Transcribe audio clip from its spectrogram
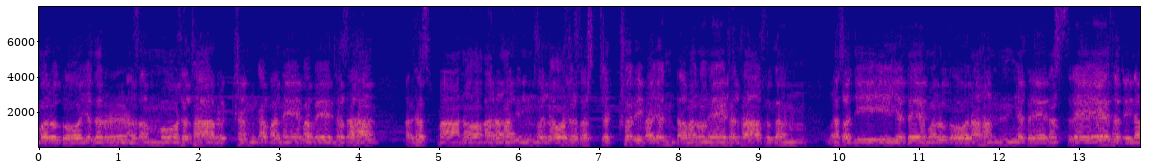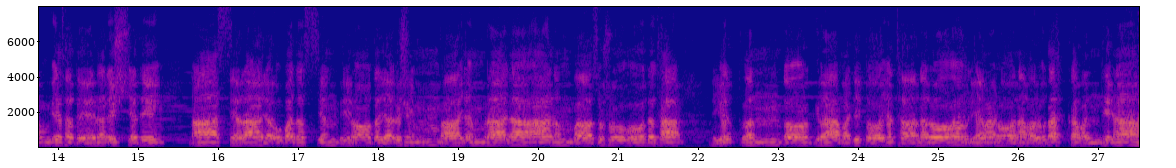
मरुतो यदर्णसम्मोषथा वृक्षम् कपनेव वेधसः अधस्मानो अरमतिम् सजोषसश्चक्षुरि वयन्तमनुमेषथा सुगम्। न सजीयते मरुतो न हन्यते न श्रेधति न व्यथते न रिष्यति। नास्य राज उपदस्यन्ति नोतय ऋषिम् वायम् राजानम् वासुषोदथ नियुत्वन्तोऽग्रामजितो यथा नरो यमणो न मरुतः कबन्धिनाः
